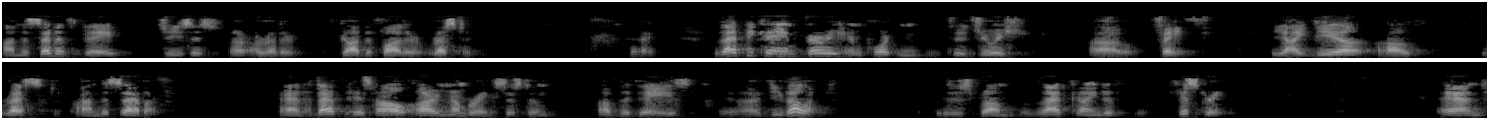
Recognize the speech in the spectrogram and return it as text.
on the seventh day, Jesus, or, or rather, God the Father rested. Okay. That became very important to Jewish uh, faith. The idea of rest on the Sabbath. And that is how our numbering system of the days uh, developed. It is from that kind of history. And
